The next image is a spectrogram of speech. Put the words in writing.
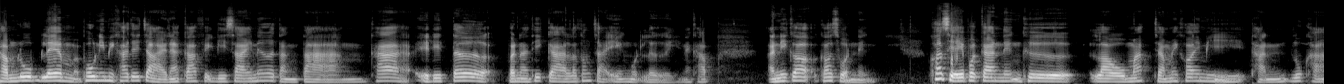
ทำรูปเล่ม พวกนี้มีค่าใช้จ่ายนะ graphic designer ต่างๆ ค่า editor บรรณาธิการเราต้องจ่ายเองหมดเลยนะครับ อันนี้ก็ก็ส่วนหนึ่ง ข้อเสียอีกประการหนึ่งคือเรามักจะไม่ค่อยมีฐานลูกค้า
